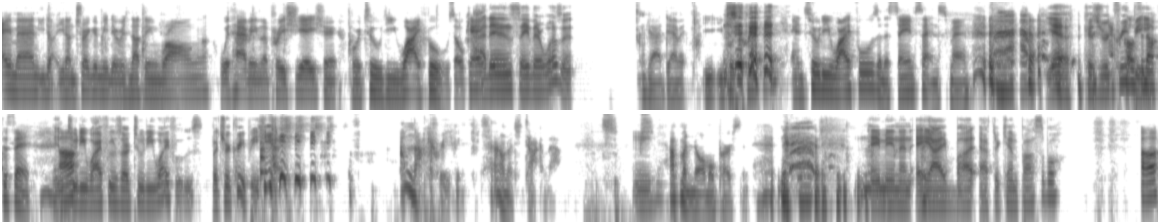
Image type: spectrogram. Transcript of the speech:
Hey man, you done you done triggered me. There is nothing wrong with having an appreciation for 2D waifus, okay? I didn't say there wasn't. God damn it. You, you put creepy and 2D waifus in the same sentence, man. Yeah, because you're That's close creepy. enough to say. And Huh? 2D waifus are 2D waifus, but you're creepy. I'm not creepy. I don't know what you're talking about. Mm. I'm a normal person. Naming an AI bot after Kim Possible. uh,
